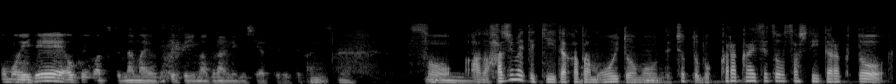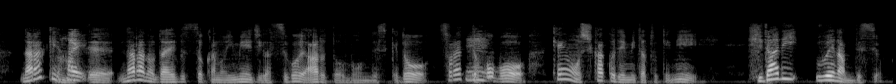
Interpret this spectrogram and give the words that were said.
思いで、奥山とって名前をつけて今ブランディングしてやってるって感じですね。そう、うんあの、初めて聞いた方も多いと思うんで、ちょっと僕から解説をさせていただくと、奈良県って、奈良の大仏とかのイメージがすごいあると思うんですけど、それってほぼ、県を四角で見たときに、左上なんですよ。うん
